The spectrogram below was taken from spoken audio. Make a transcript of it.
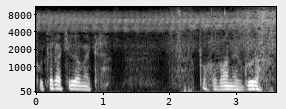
Półtora kilometra. Pochowane w górach.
